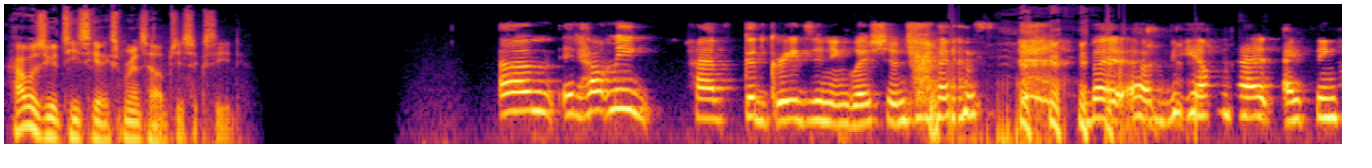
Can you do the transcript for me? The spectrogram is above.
how has your TCK experience helped you succeed? Um, it helped me have good grades in English and French, but uh, beyond that, I think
